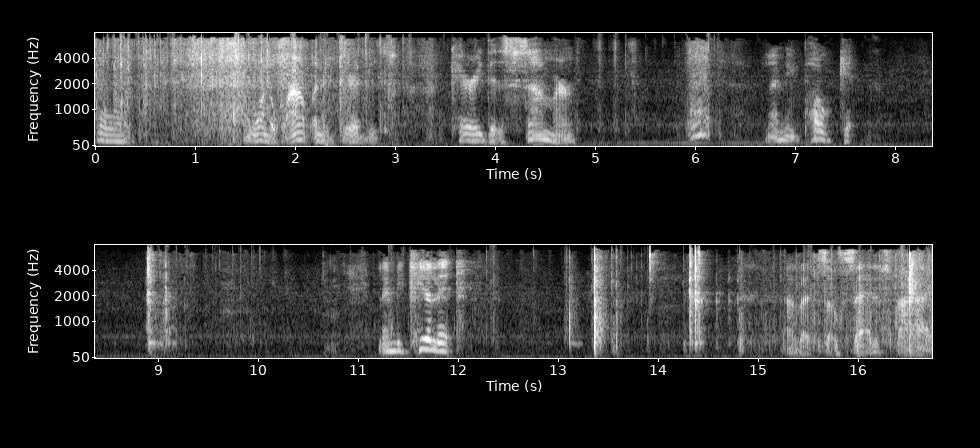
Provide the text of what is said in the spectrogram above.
for, I want a white one to carry this, carry this summer. Let me poke it. Let me kill it. Oh, that's so satisfying.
